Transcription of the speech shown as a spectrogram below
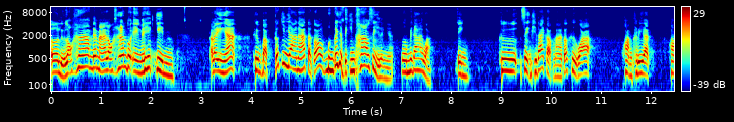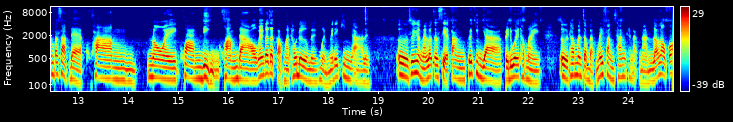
เออหรือเราห้ามได้ไหมเราห้ามตัวเองไม่ให้กิน อะไรอย่างเงี้ย คือแบบก็กินยานะ แต่ก็มึงก็อย่าไปกินข้าวสิอะไรเงี้ยเออไม่ได้ว่ะ จริง คือสิ่งที่ได้กลับมาก็คือว่า ความเครียดความประสาทแดกความนอย ความดิ่ง ความดาวแม่งก็จะกลับมาเท่าเดิมเลย เหมือนไม่ได้กินยาเลย เออซึ่งอย่างนั้นเราจะเสียตังค์เพื่อกินยาไปด้วยทำไม เออ ถ้ามันจะแบบไม่ฟังก์ชันขนาดนั้น แล้วเราก็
